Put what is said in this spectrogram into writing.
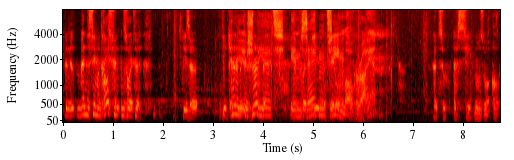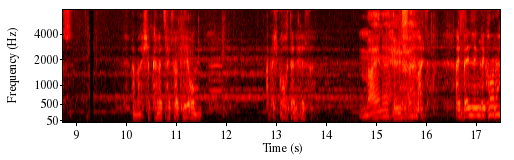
wenn, wenn es jemand rausfinden sollte. Diese, Ihr spielt Die im selben Team. O'Brien. Hör zu, das sieht nur so aus. Hör mal, ich habe keine Zeit für Erklärungen. Aber ich brauche deine Hilfe. Meine Hilfe? Ein Wellenlängenrekorder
